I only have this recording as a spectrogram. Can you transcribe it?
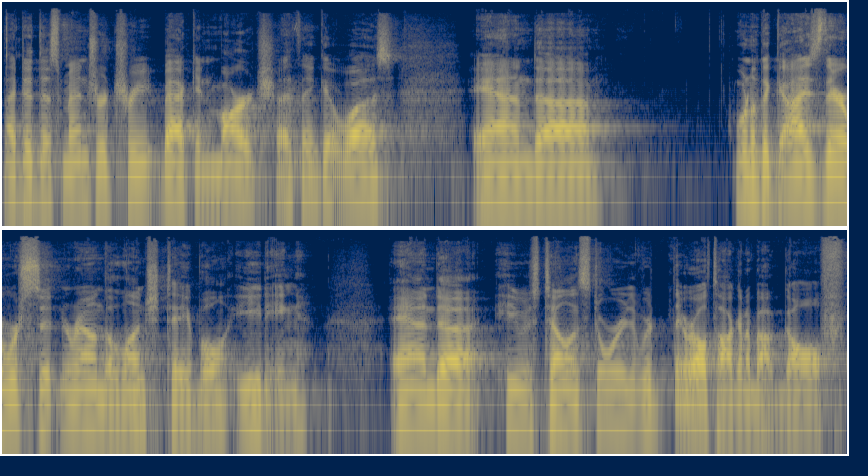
I did this men's retreat back in March, I think it was. And uh, one of the guys there were sitting around the lunch table eating, and uh, he was telling stories. They were all talking about golf.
